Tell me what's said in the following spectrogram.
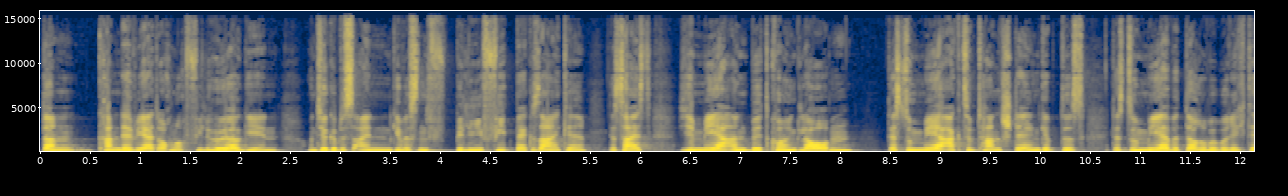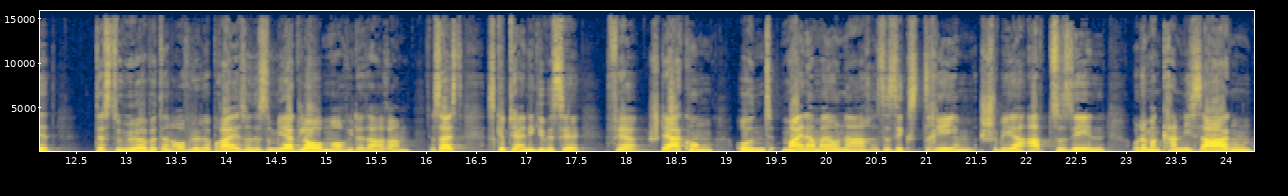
dann kann der Wert auch noch viel höher gehen. Und hier gibt es einen gewissen Belief-Feedback-Cycle. Das heißt, je mehr an Bitcoin glauben, desto mehr Akzeptanzstellen gibt es, desto mehr wird darüber berichtet, desto höher wird dann auch wieder der Preis und desto mehr glauben auch wieder daran. Das heißt, es gibt ja eine gewisse Verstärkung und meiner Meinung nach ist es extrem schwer abzusehen oder man kann nicht sagen,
